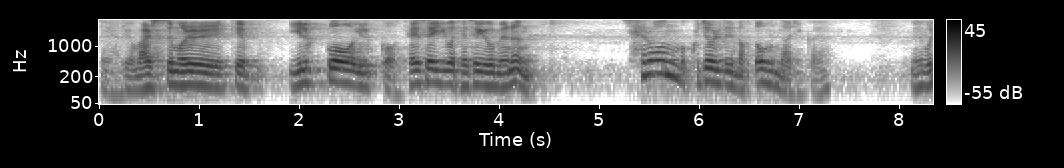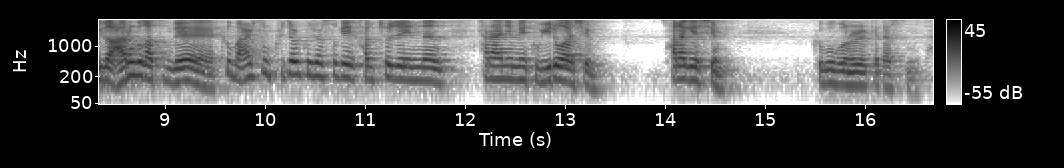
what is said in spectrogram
네, 우리가 말씀을 이렇게 읽고 읽고 되새기고 되새기면은 새로운 뭐 구절들이 막 떠오른다니까요. 네, 우리가 아는 것 같은데 그 말씀 구절 속에 감춰져 있는 하나님의 그 위로하심, 살아계심 그 부분을 깨닫습니다.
